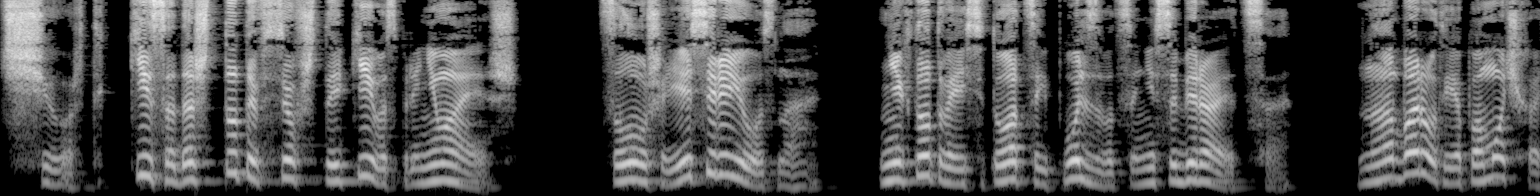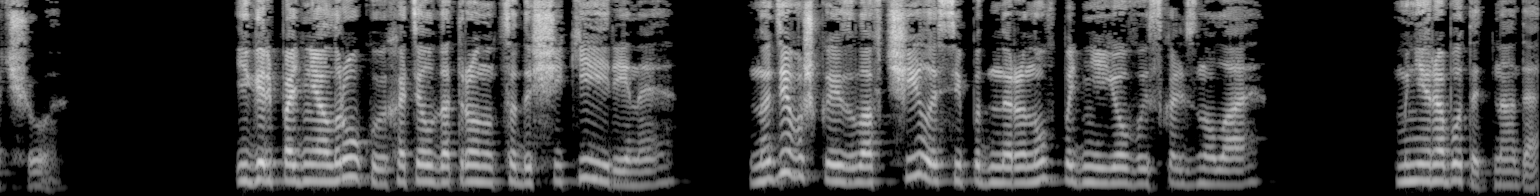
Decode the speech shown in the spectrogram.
Черт, киса, да что ты все в штыки воспринимаешь? Слушай, я серьезно. Никто твоей ситуацией пользоваться не собирается. Наоборот, я помочь хочу. Игорь поднял руку и хотел дотронуться до щеки Ирины, но девушка изловчилась и, поднырнув под нее, выскользнула. «Мне работать надо».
